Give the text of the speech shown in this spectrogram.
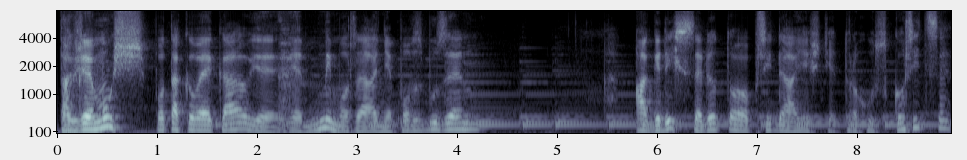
Takže muž po takové kávě je mimořádně povzbuzen a když se do toho přidá ještě trochu skořice,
